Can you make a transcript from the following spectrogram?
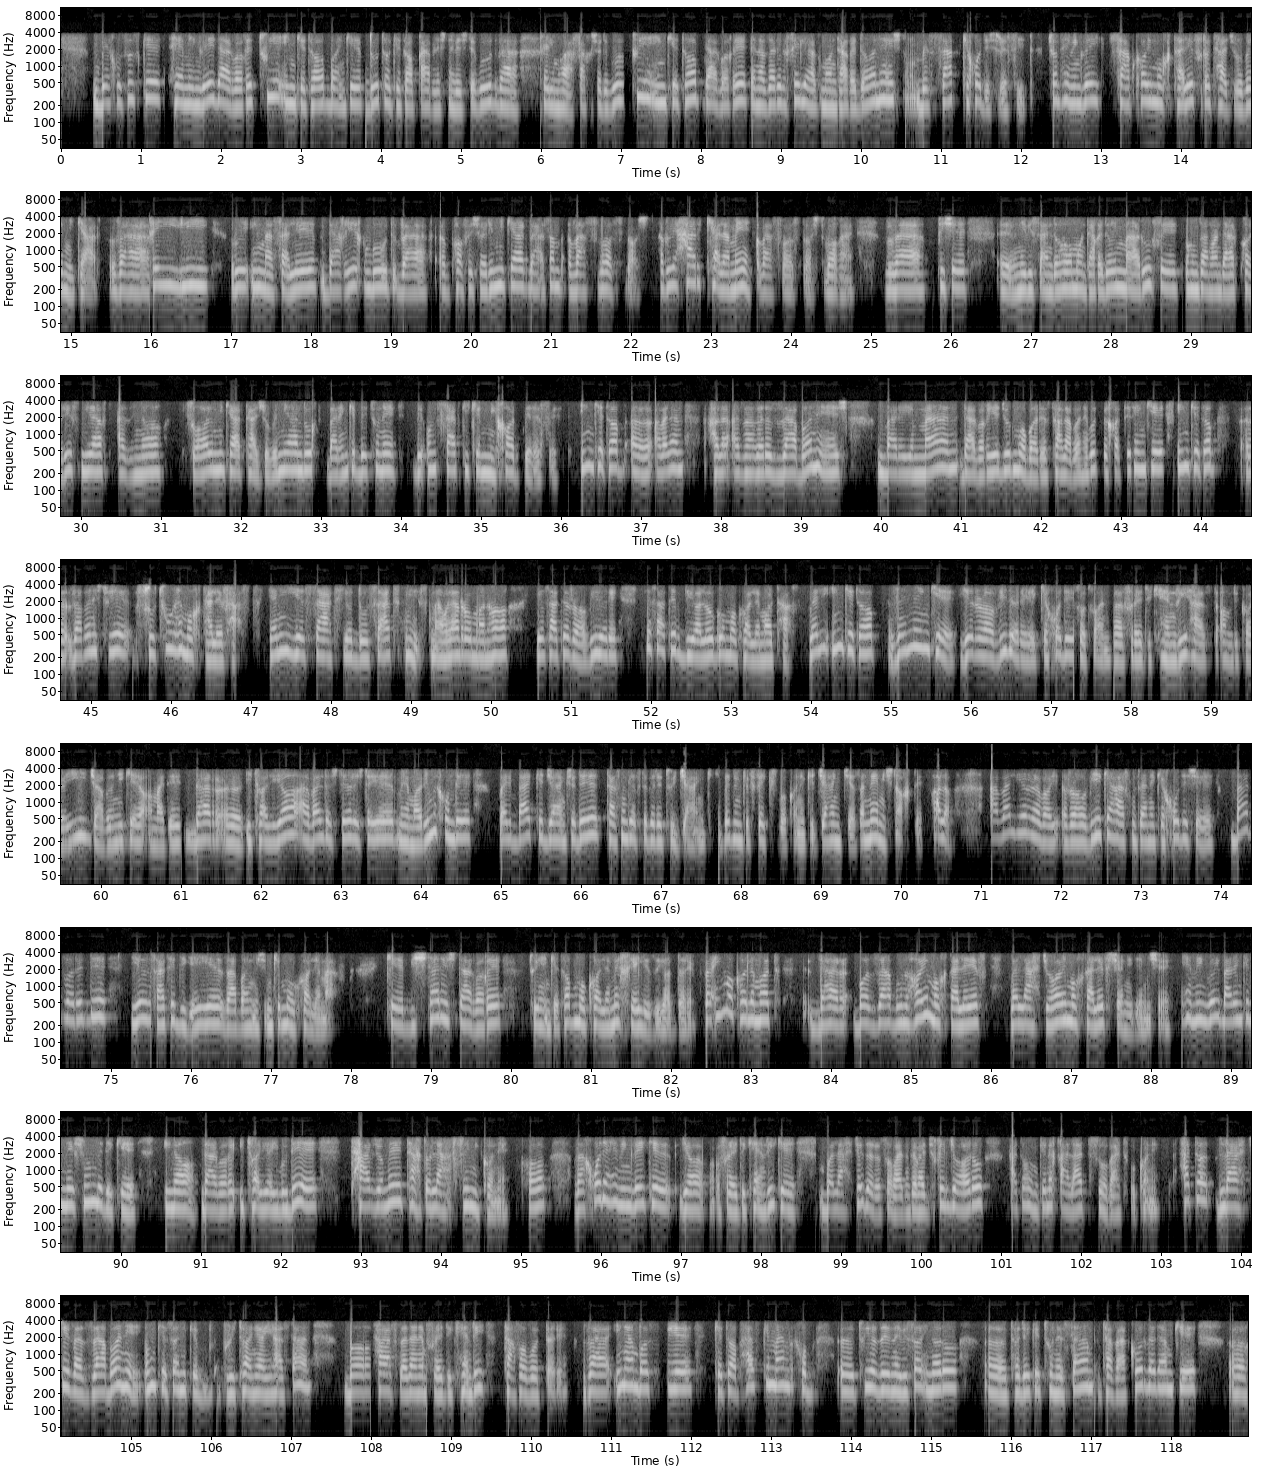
به خصوص که همینگوی در واقع توی این کتاب با اینکه دو تا کتاب قبلش نوشته بود و خیلی موفق شده بود توی این کتاب در واقع به نظر خیلی از منتقدانش به سبک خودش رسید. چون همینگوی سبک های مختلف رو تجربه می‌کرد و خیلی روی این مسئله دقیق بود و پافشاری می‌کرد و اصلا وسواس داشت. روی هر کلمه وسواس داشت واقعا. و پیش نویسنده ها منتقد های معروف اون زمان در پاریس می‌رفت. از اینا سوال می‌کرد تجربه میاندوخت برای اینکه بتونه به اون سبکی که می‌خواد برسه. این کتاب اولا حالا از نظر زبانش برای من در واقع یه جور مبارز طلبانه بود به خاطر اینکه این کتاب زبانش توی سطوح مختلف هست. یعنی یه سطح یا دو سطح نیست. معمولا رمان ها یه سطح راوی داره یه سطح دیالوگ و مکالمات هست. ولی این کتاب ضمن اینکه یه راوی داره که خود صدفان فردریک هنری هست آمریکایی جوانی که آمده در ایتالیا اول داشته رشته معماری میخونده ولی بعد که جنگ شده تصمیم گرفته بره توی جنگ بدون که فکر بکنه که جنگ چیه اصلا نمیشناخته. حالا اول یه راویه که حرف می‌زنه که خودشه بعد وارد یه سطح دیگه زبان میشیم که مکالمه است که بیشترش در واقع توی این کتاب مکالمه خیلی زیاد داره. و این مکالمات در با زبونهای مختلف و لحجه های مختلف شنیده میشه. همینگوی برای اینکه نشون بده که اینا در واقع ایتالیایی بوده ترجمه تحت لفظی می‌کنه. خب؟ و خود همینگوی که یا فردی کنری که با لحجه داره صحبت می‌کنه و خیلی جاها رو حتی ممکنه غلط صحبت بکنه. حتی لحجه و زبان اون کسانی که بریتانیایی هستن با حرف زدن فردی هنری تفاوت داره. و اینم باز توی کتاب هست که من خب توی زیرنویسا اینا رو تا جایی که تونستم تفکر دادم که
